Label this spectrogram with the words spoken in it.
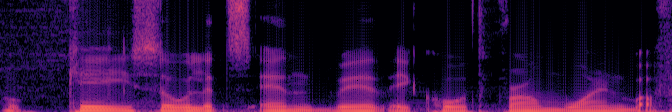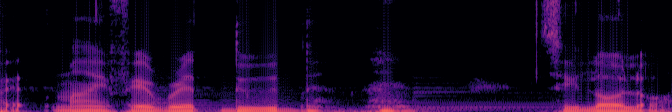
Okay, so let's end with a quote from Warren Buffett, my favorite dude, si Lolo.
